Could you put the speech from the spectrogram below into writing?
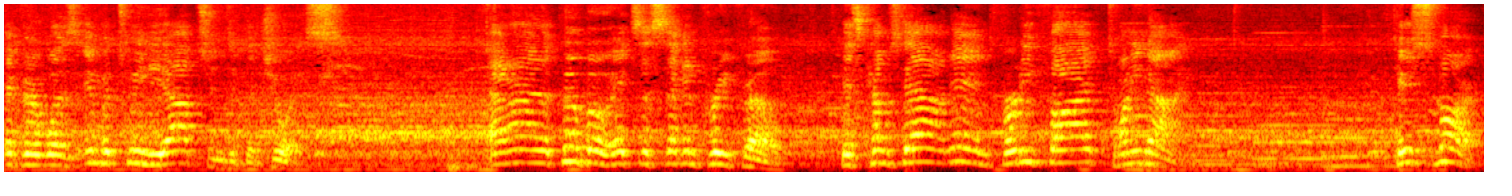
if it was in between the options of the choice. And Antetokounmpo hits the second free throw. This comes down in 35-29. Here's Smart.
